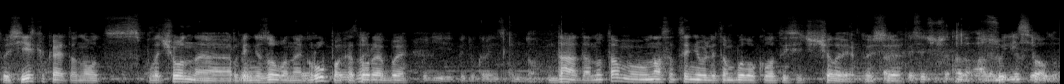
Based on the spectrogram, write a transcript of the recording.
то есть есть какая-то, ну вот сплоченная, организованная группа, Ви которая знаєте, бы, події під українським домом. да, да, но там у нас оценивали, там было около тысячи человек, то есть, Так, э, тисячі чоловік. Але, але Суть суть, не в міліції тому. було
